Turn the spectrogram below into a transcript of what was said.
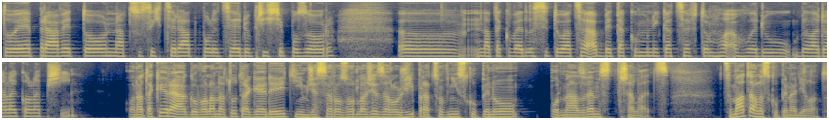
to je právě to, na co si chce dát policie do příště pozor, eh, na takovéhle situace, aby ta komunikace v tomhle ohledu byla daleko lepší. Ona taky reagovala na tu tragédii tím, že se rozhodla, že založí pracovní skupinu pod názvem Střelec. Co má tahle skupina dělat?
